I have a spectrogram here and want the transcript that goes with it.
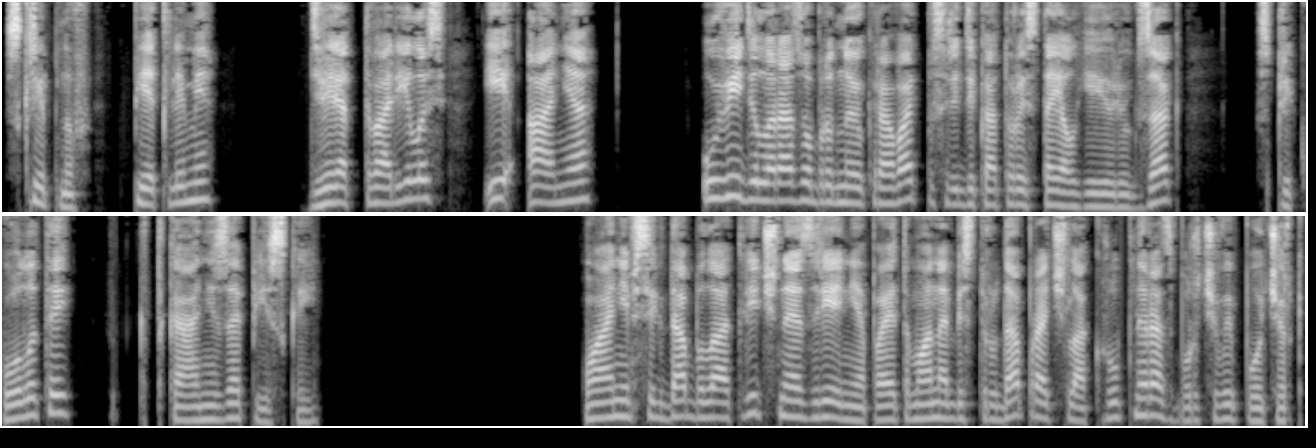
Скрипнув петлями, дверь отворилась, и Аня увидела разобранную кровать, посреди которой стоял ее рюкзак с приколотой к ткани запиской. У Ани всегда было отличное зрение, поэтому она без труда прочла крупный разборчивый почерк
